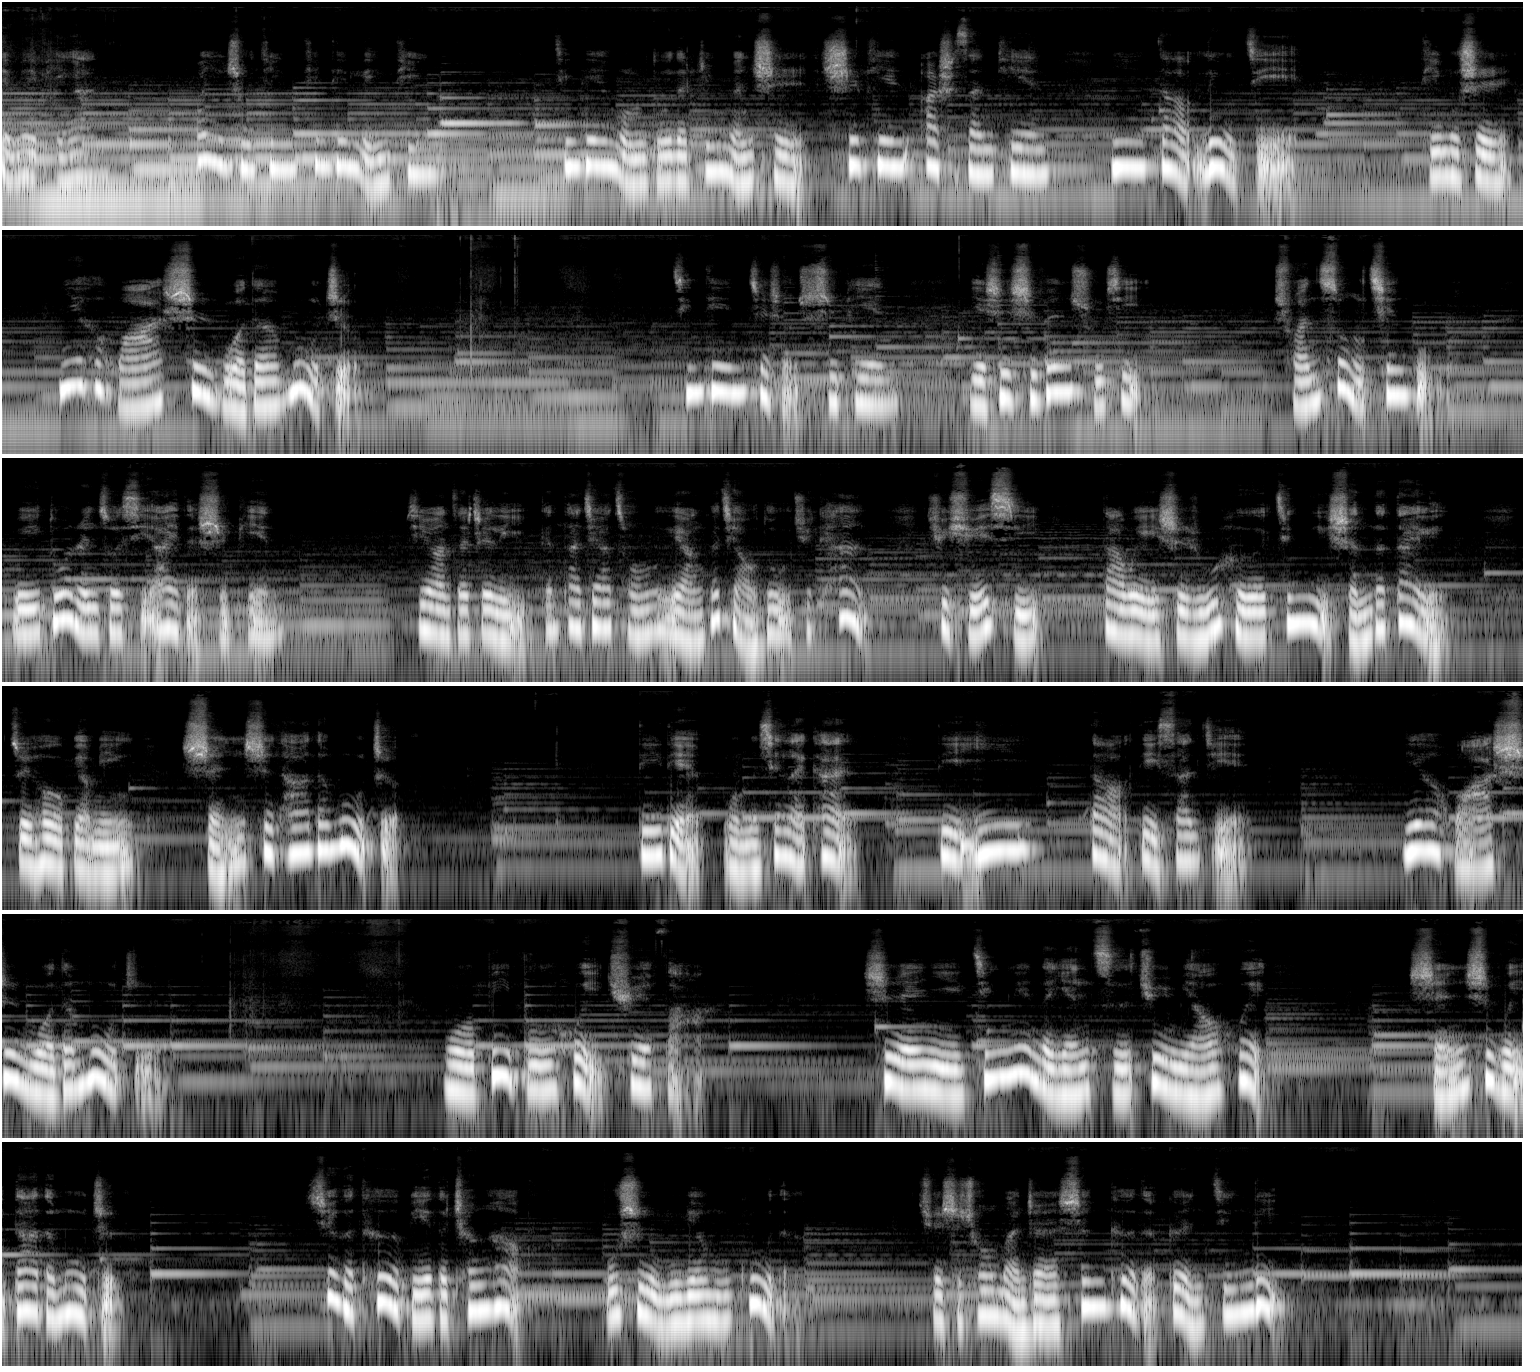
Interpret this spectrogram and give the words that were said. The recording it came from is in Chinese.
姐妹平安，欢迎收听天天聆听。今天我们读的经文是诗篇二十三篇一到六节，题目是耶和华是我的牧者。今天这首诗篇也是十分熟悉、传颂千古、为多人所喜爱的诗篇。希望在这里跟大家从两个角度去看、去学习，大卫是如何经历神的带领，最后表明神是他的牧者。第一点，我们先来看第一到第三节。耶和华是我的牧者，我必不会缺乏。诗人以精炼的言辞去描绘，神是伟大的牧者。这个特别的称号不是无缘无故的，却是充满着深刻的个人经历。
